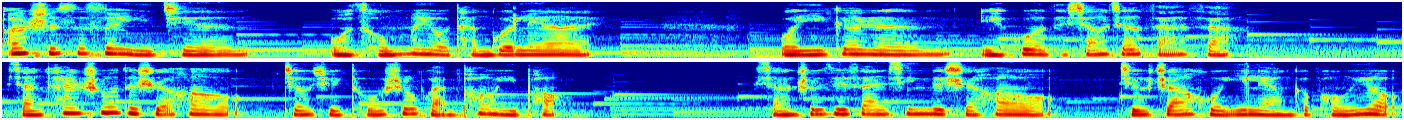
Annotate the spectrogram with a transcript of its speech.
二十四岁以前。我从没有谈过恋爱，我一个人也过得潇潇洒洒。想看书的时候就去图书馆泡一泡，想出去散心的时候就招呼一两个朋友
